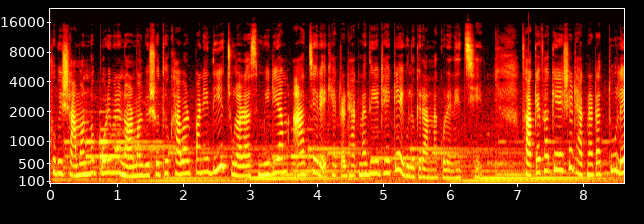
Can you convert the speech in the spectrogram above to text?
খুবই সামান্য পরিমাণে নর্মাল বিশুদ্ধ খাবার পানি দিয়ে চুলারাস মিডিয়াম আঁচে রেখে একটা ঢাকনা দিয়ে ঢেকে এগুলোকে রান্না করে নিচ্ছি। ফাঁকে ফাঁকে এসে ঢাকনাটা তুলে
